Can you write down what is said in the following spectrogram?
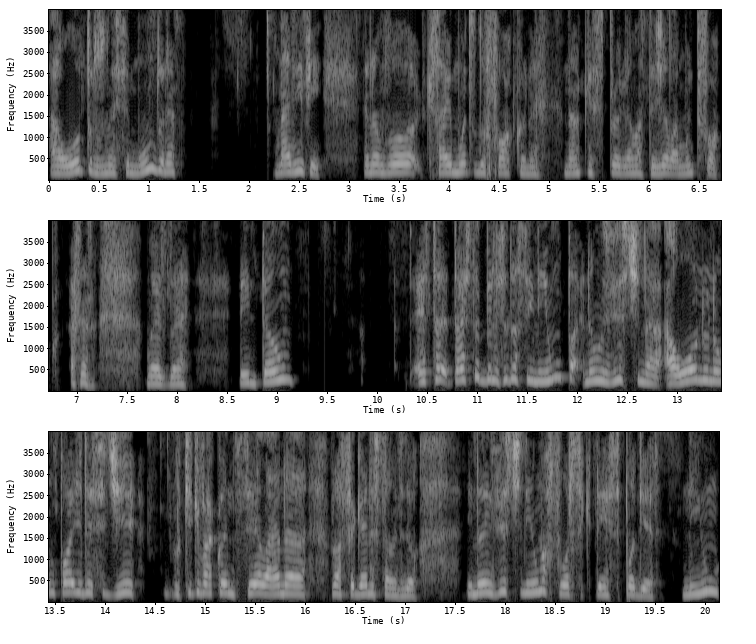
a outros nesse mundo, né? Mas enfim, eu não vou sair muito do foco, né? Não que esse programa esteja lá muito foco. Mas, né? Então, está tá estabelecido assim, nenhum não existe na a ONU não pode decidir o que, que vai acontecer lá na, no Afeganistão, entendeu? E não existe nenhuma força que tenha esse poder. Nenhum,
